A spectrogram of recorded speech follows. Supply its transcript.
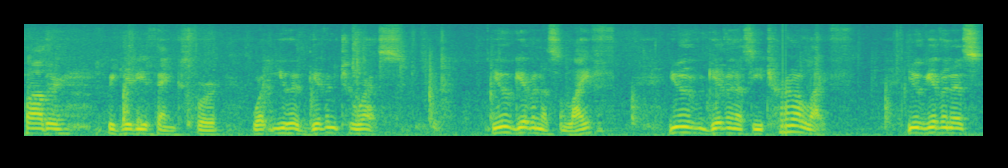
Father, we give you thanks for what you have given to us. You have given us life. You have given us eternal life. You have given us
